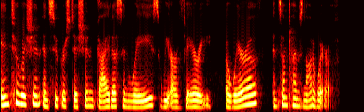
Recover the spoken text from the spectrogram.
Intuition and superstition guide us in ways we are very aware of and sometimes not aware of.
